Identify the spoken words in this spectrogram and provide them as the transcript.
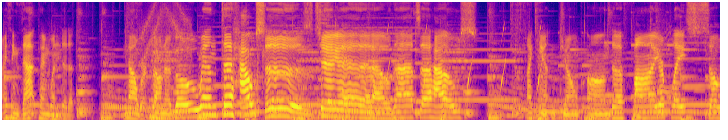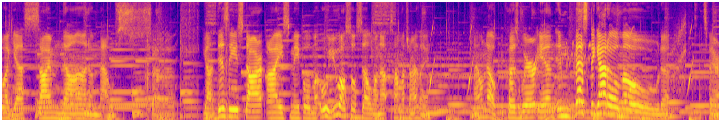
I think that penguin did it. Now we're gonna go into houses. Check it out, that's a house. I can't jump on the fireplace, so I guess I'm not a mouse. Uh, you got Dizzy, Star, Ice, Maple. Ooh, you also sell one ups. How much are they? I don't know, because we're in Investigado mode. That's fair.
